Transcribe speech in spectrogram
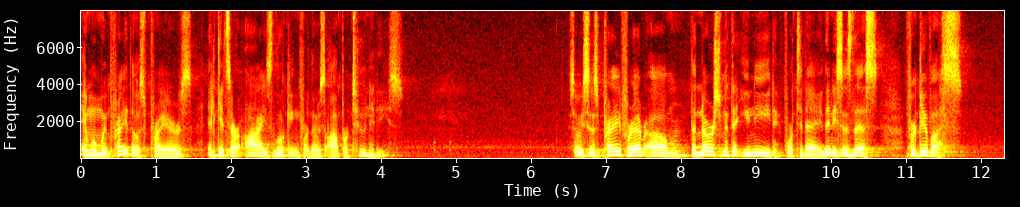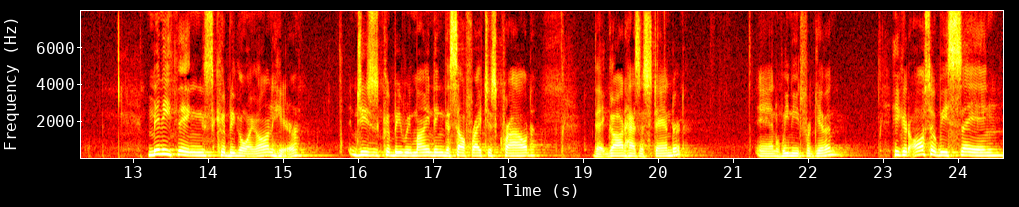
And when we pray those prayers, it gets our eyes looking for those opportunities. So he says, Pray for every, um, the nourishment that you need for today. Then he says this Forgive us. Many things could be going on here. Jesus could be reminding the self righteous crowd that God has a standard and we need forgiven. He could also be saying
